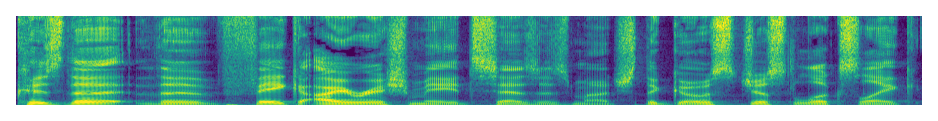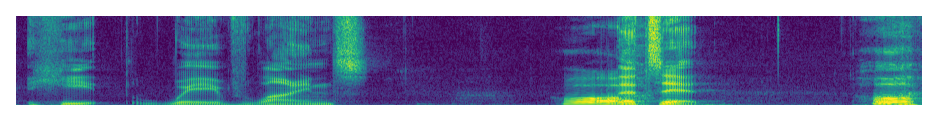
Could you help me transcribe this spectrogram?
because the the fake Irish maid says as much. The ghost just looks like heat wave lines. oh, That's it. oh,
